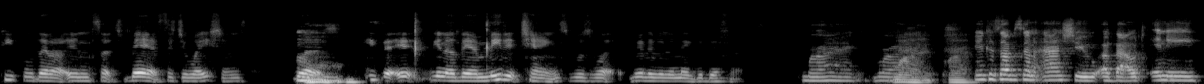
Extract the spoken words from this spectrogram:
people that are in such bad situations. But mm-hmm. he said, it, you know, the immediate change was what really, really made the difference. Right, right, right, right. because I was going to ask you about any.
